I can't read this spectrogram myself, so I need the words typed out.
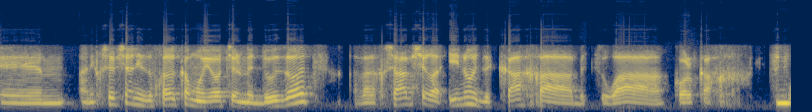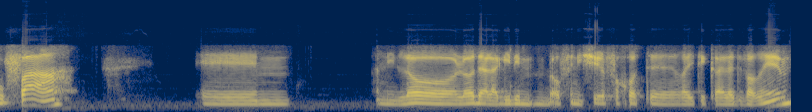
אמ, אני חושב שאני זוכר כמויות של מדוזות, אבל עכשיו שראינו את זה ככה, בצורה כל כך צפופה, אני לא, לא יודע להגיד אם באופן אישי לפחות אה, ראיתי כאלה דברים.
